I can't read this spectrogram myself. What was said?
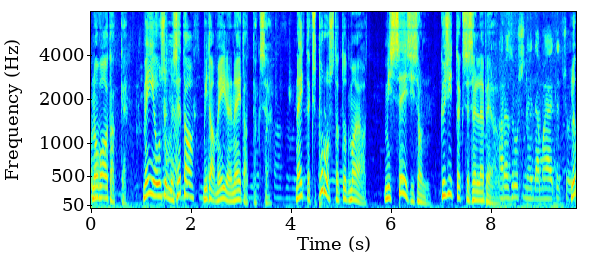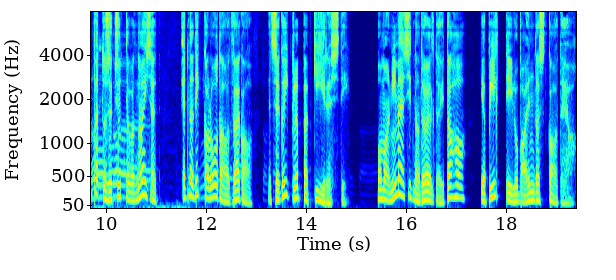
no vaadake, meie usume seda, mida meile näidatakse. näiteks purustatud majad, mis see siis on? küsitakse selle peale. lõpetuseks ütlevad naised, et nad ikka loodavad väga, et see kõik lõpeb kiiresti. oma nimesid nad öelda ei taha ja pilti ei luba endast ka teha.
